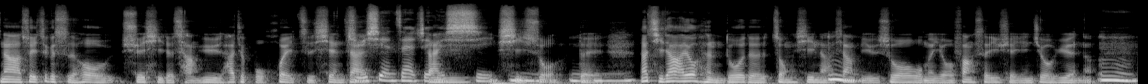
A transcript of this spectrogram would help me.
那所以这个时候学习的场域，它就不会只限在局限在这个系系所。嗯、对，嗯、那其他还有很多的中心啊，嗯、像比如说我们有放射医学研究院呢、啊，嗯，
